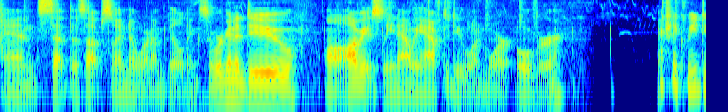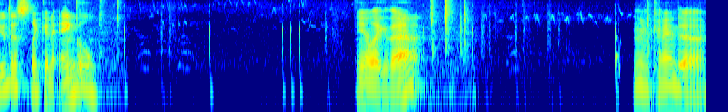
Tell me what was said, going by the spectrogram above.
and set this up so I know what I'm building. So we're going to do... Well, obviously now we have to do one more over. Actually, can we do this like an angle? Yeah, like that. And then kind of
